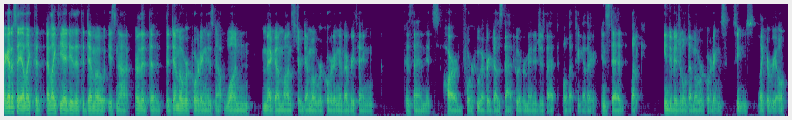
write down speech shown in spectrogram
I gotta say, I like the I like the idea that the demo is not, or that the the demo recording is not one mega monster demo recording of everything because then it's hard for whoever does that, whoever manages that, to pull that together. Instead, like individual demo recordings seems like a real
